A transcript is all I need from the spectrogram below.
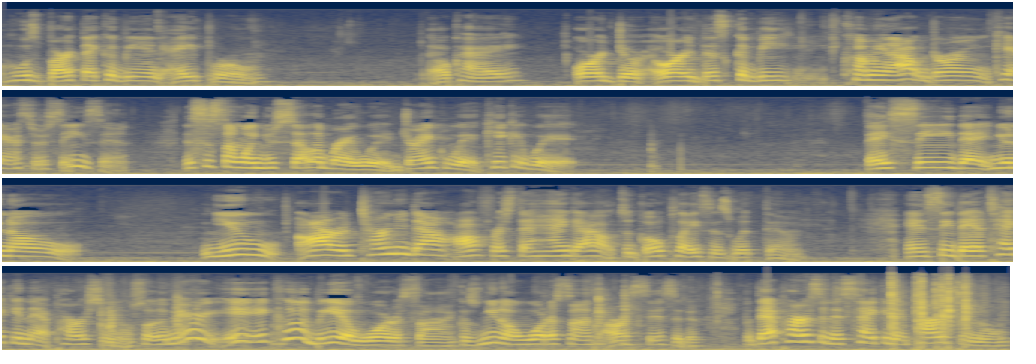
whose birthday could be in April. Okay or or this could be coming out during cancer season. This is someone you celebrate with, drink with, kick it with. They see that you know you are turning down offers to hang out, to go places with them. And see, they're taking that personal. So, Mary, it, it could be a water sign because you know water signs are sensitive. But that person is taking it personal,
